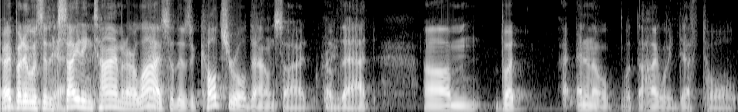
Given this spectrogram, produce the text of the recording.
Right, but it was an exciting time in our lives, so there's a cultural downside of that. Um, But I I don't know what the highway death toll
